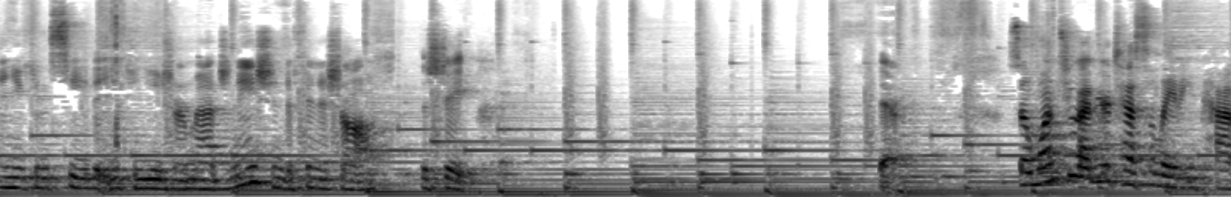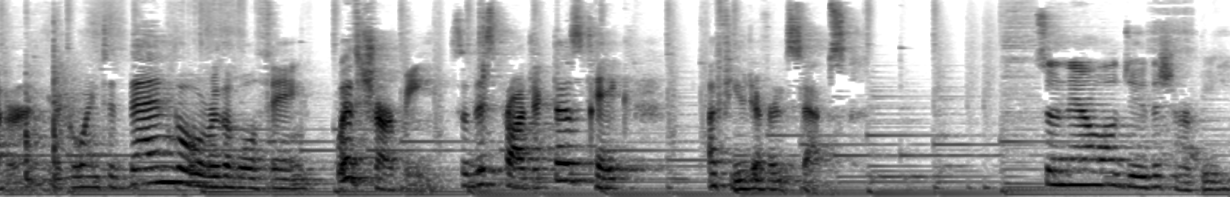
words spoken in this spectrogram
and you can see that you can use your imagination to finish off the shape. There. So once you have your tessellating pattern, you're going to then go over the whole thing with Sharpie. So this project does take a few different steps. So now I'll do the Sharpie.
